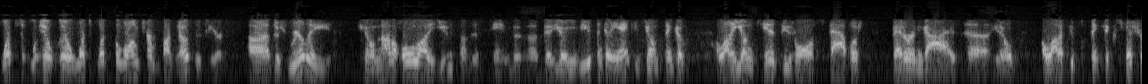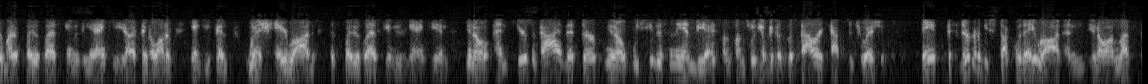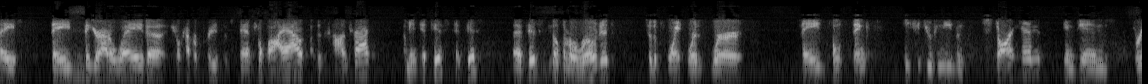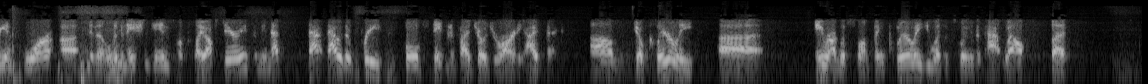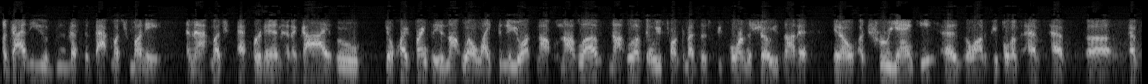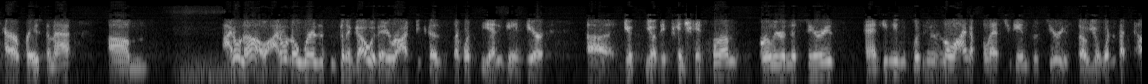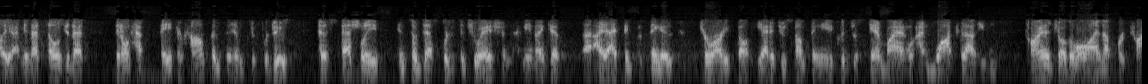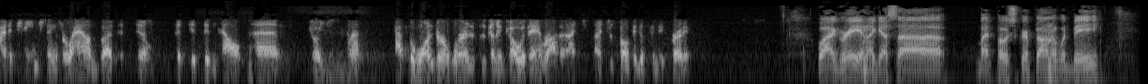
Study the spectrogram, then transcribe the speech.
what's you know, what's what's the long term prognosis here? Uh, there's really, you know, not a whole lot of youth on this team. Uh, you know, you think of the Yankees, you don't think of a lot of young kids. These are all established veteran guys. Uh, you know, a lot of people think Nick Swisher might have played his last game as a Yankee. I think a lot of Yankee fans wish A Rod has played his last game as a Yankee. And you know, and here's a guy that they're, you know, we see this in the NBA sometimes you know, because of the salary cap situation. They they're going to be stuck with A Rod, and you know, unless they they figure out a way to you know have a pretty substantial buyout of his contract. I mean, if his if his if his skills have eroded to the point where where they don't think he should, you can even start him in games three and four uh, in an elimination games of a playoff series. I mean, that that that was a pretty bold statement by Joe Girardi. I think. Um, you know, clearly, uh, A-Rod was slumping. Clearly, he wasn't swinging the bat well. But a guy that you've invested that much money and that much effort in, and a guy who, you know, quite frankly, is not well liked in New York, not not loved, not loved. And we've talked about this before on the show. He's not a, you know, a true Yankee, as a lot of people have have have, uh, have paraphrased him at. Um, I don't know. I don't know where this is going to go with A Rod because it's like, what's the end game here? Uh, if you know they pinch hit for him earlier in this series, and he wasn't in the lineup the last two games of the series. So you know, what does that tell you? I mean, that tells you that they don't have faith or confidence in him to produce, and especially in so desperate a situation. I mean, I guess I, I think the thing is Girardi felt he had to do something. He couldn't just stand by and, and watch without even trying to juggle the lineup or trying to change things around. But you know, it, it didn't help. And, you know, you just kind of have to wonder where this is going to go with A-Rod, and I just, I just don't think it's going to be pretty. Well, I agree, and I guess, uh, my postscript on it would be,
